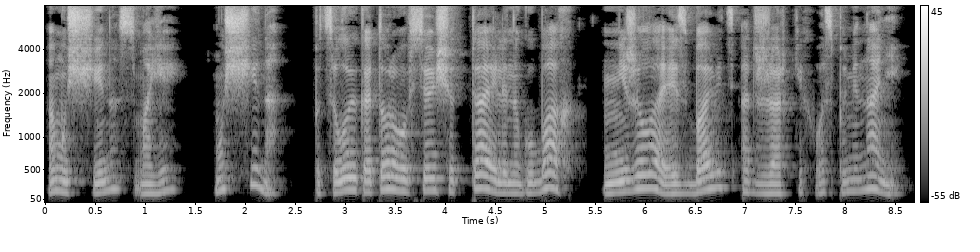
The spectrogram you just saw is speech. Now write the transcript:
а мужчина с моей. Мужчина, поцелуи которого все еще таяли на губах, не желая избавить от жарких воспоминаний.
